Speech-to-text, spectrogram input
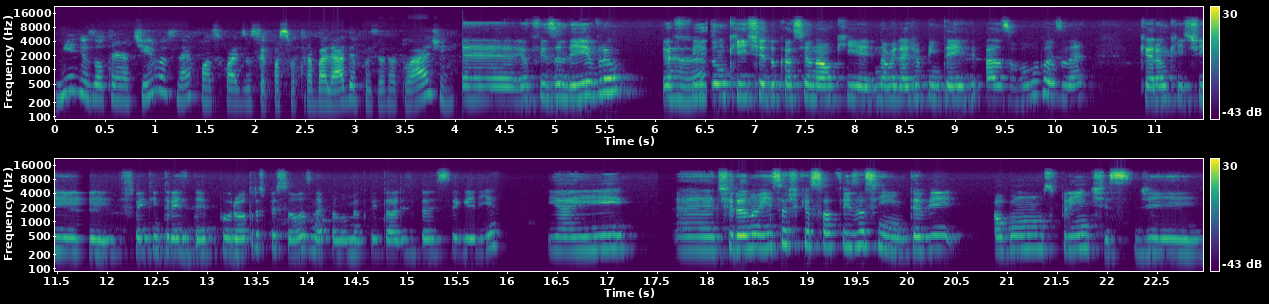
mídias alternativas, né, com as quais você passou a trabalhar depois da tatuagem? É, eu fiz o livro, eu uhum. fiz um kit educacional que, na verdade, eu pintei as vulvas, né, que era um kit feito em 3D por outras pessoas, né, pelo meu critério de cegueria. E aí, é, tirando isso, acho que eu só fiz assim, teve alguns prints de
